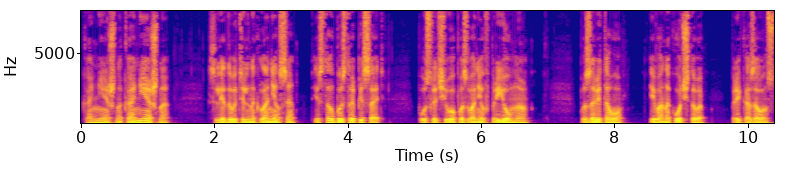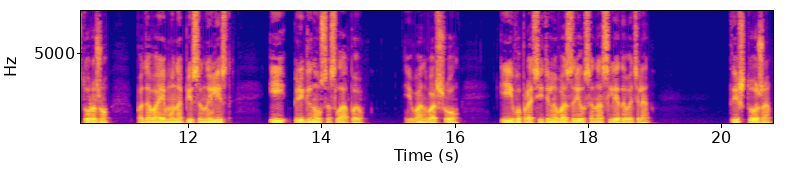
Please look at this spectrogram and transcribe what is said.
Конечно, конечно. Следователь наклонился и стал быстро писать, после чего позвонил в приемную. «Позови того, Ивана Кочетова», — приказал он сторожу, подавая ему написанный лист, и переглянулся с лапою. Иван вошел и вопросительно воззрился на следователя. «Ты что же,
